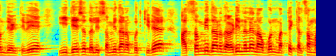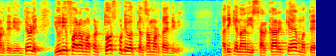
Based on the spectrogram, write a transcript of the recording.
ಬಂದು ಹೇಳ್ತೀವಿ, ಈ ದೇಶದಲ್ಲಿ ಸಂವಿಧಾನ ಬದುಕಿದೆ, ಆ ಸಂವಿಧಾನದ ಅಡಿನಲ್ಲೇ ನಾವು ಬಂದು ಮತ್ತೆ ಕೆಲಸ ಮಾಡ್ತಾ ಇದೀವಿ ಅಂತೇಳಿ ಯೂನಿಫಾರ್ಮ್ ಹಾಕೊಂಡು ತೋರಿಸ್ಬಿಟ್ಟು ಇವತ್ತು ಕೆಲಸ ಮಾಡ್ತಾ ಇದ್ದೀವಿ ಅದಕ್ಕೆ ನಾನು ಈ ಸರ್ಕಾರಕ್ಕೆ ಮತ್ತು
